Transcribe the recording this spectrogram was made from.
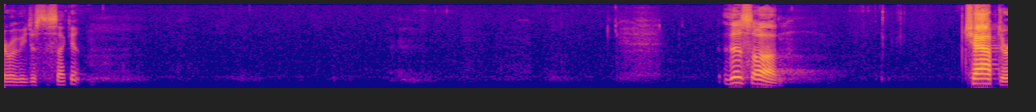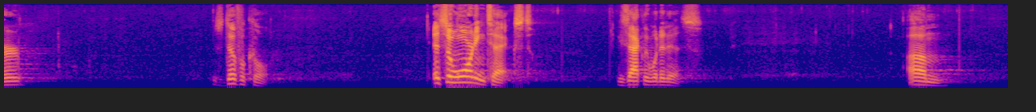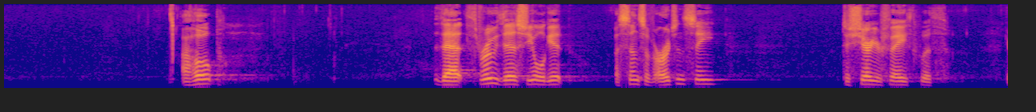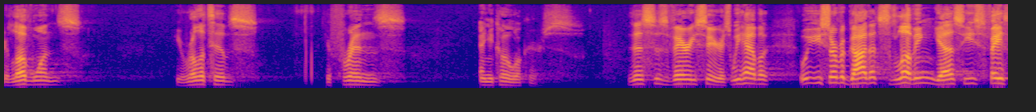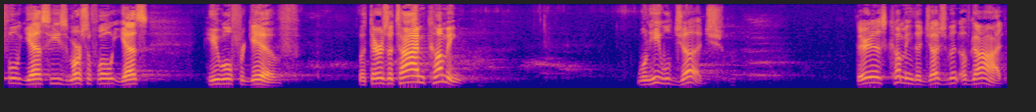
Bear with me just a second. This uh, chapter is difficult. It's a warning text. Exactly what it is. Um, I hope that through this you will get a sense of urgency to share your faith with your loved ones, your relatives, your friends, and your coworkers. This is very serious. We have a we serve a God that's loving. Yes, he's faithful. Yes, he's merciful. Yes, he will forgive. But there's a time coming when he will judge. There is coming the judgment of God.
